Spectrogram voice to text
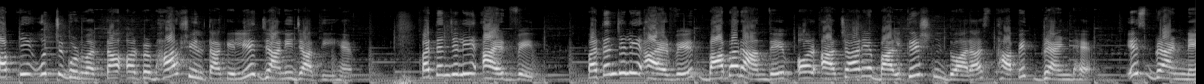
अपनी उच्च गुणवत्ता और प्रभावशीलता के लिए जानी जाती हैं। पतंजलि आयुर्वेद पतंजलि आयुर्वेद, बाबा रामदेव और आचार्य बालकृष्ण द्वारा स्थापित ब्रांड है। इस ब्रांड ने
